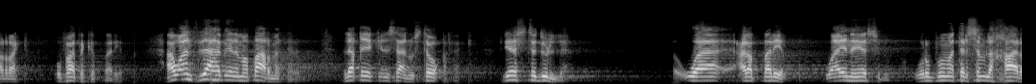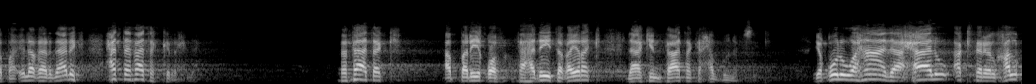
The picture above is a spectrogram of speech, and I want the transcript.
الركب وفاتك الطريق. أو أنت ذاهب إلى المطار مثلا لقيك إنسان واستوقفك جلست تدله وعلى الطريق وأين يسلك؟ وربما ترسم له خارطة إلى غير ذلك حتى فاتك الرحلة. ففاتك الطريق فهديت غيرك لكن فاتك حظ نفسك. يقول وهذا حال أكثر الخلق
